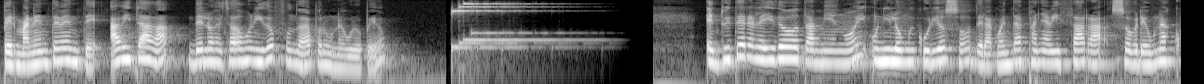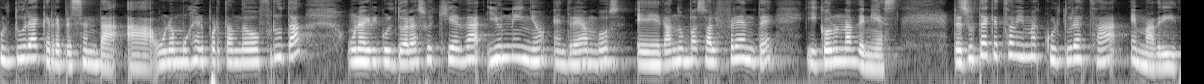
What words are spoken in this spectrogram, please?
permanentemente habitada de los Estados Unidos fundada por un europeo. En Twitter he leído también hoy un hilo muy curioso de la cuenta España Bizarra sobre una escultura que representa a una mujer portando fruta, una agricultora a su izquierda y un niño entre ambos eh, dando un paso al frente y con unas de mies. Resulta que esta misma escultura está en Madrid,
